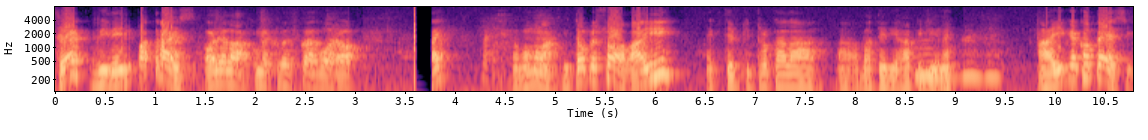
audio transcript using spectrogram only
certo? Virei ele pra trás. Olha lá como é que vai ficar agora, ó. Vai? Vai. Então vamos lá. Então, pessoal, aí é que teve que trocar lá a bateria rapidinho, né? Aí o que acontece?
